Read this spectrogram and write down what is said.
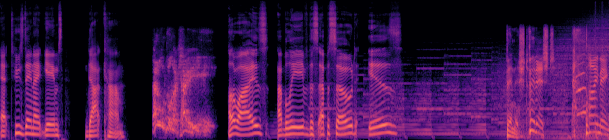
at TuesdayKnightGames.com. Otherwise, I believe this episode is Finished. Finished. Timing.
